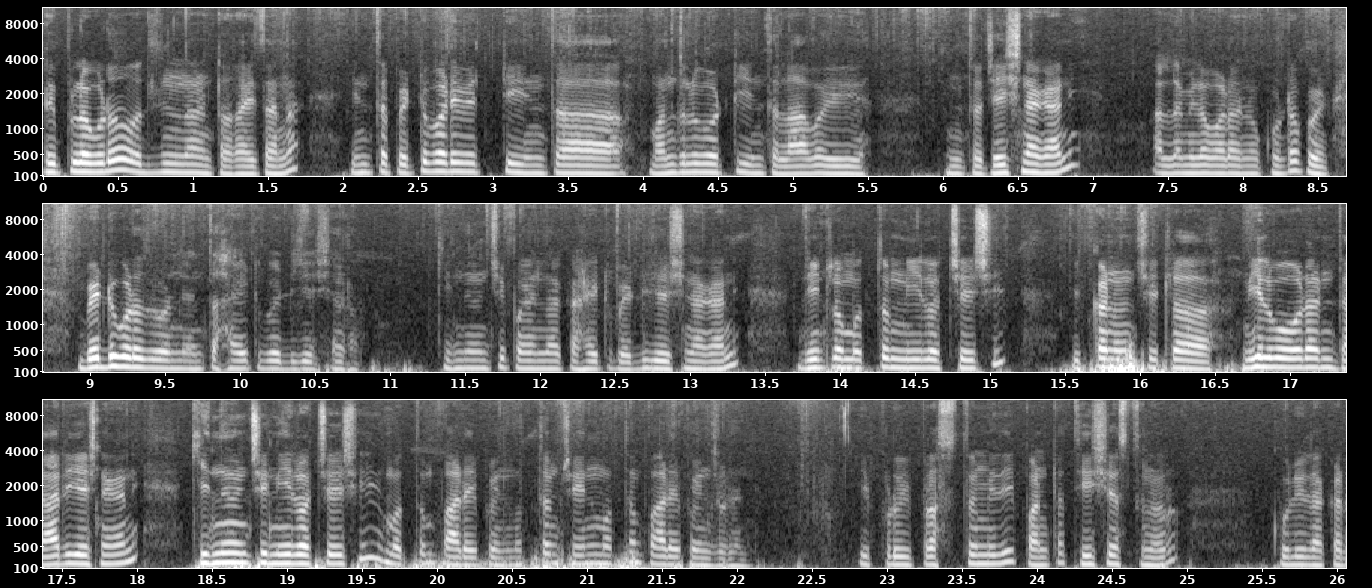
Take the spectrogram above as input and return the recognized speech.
డ్రిప్లో కూడా వదిలిందంట రైతన్న. ఇంత పెట్టుబడి పెట్టి ఇంత మందులు కొట్టి ఇంత లాభ ఇంత చేసినా కానీ అల్లం నిలబడనుకుంటూ పోయింది. బెడ్ కూడా చూడండి ఎంత హైట్ బెడ్ చేశాడు కింద నుంచి పైన దాకా హైట్ బెడ్ చేసినా కానీ దీంట్లో మొత్తం నీళ్ళు వచ్చేసి ఇక్కడ నుంచి ఇట్లా నీళ్ళు పోవడానికి దారి చేసినా కానీ కింద నుంచి నీళ్ళు వచ్చేసి మొత్తం పాడైపోయింది. మొత్తం చేను మొత్తం పాడైపోయింది చూడండి. ఇప్పుడు ఈ ప్రస్తుతం ఇది పంట తీసేస్తున్నారు. కూలీలు అక్కడ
